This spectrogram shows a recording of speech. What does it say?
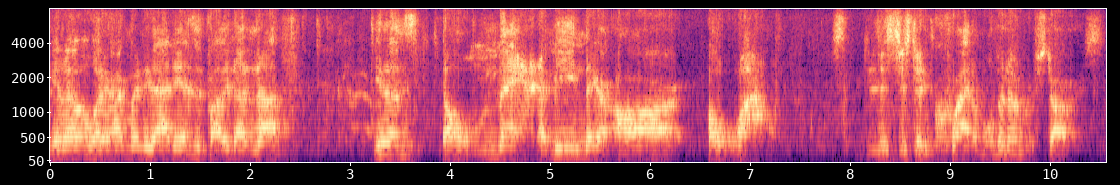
You know, whatever many that is, is probably not enough. You know, this, oh man, I mean, there are, oh wow. It's just incredible the number of stars.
